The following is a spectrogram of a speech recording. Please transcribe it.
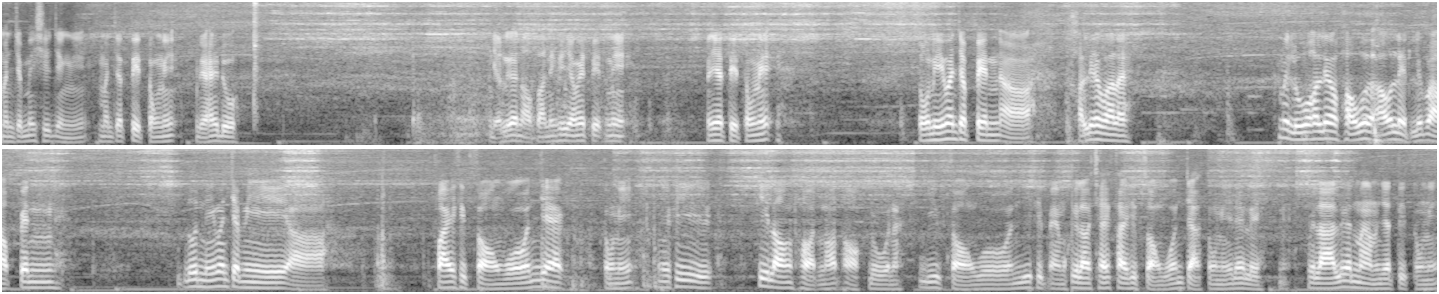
มันจะไม่ชิดอย่างนี้ มันจะติดตรงนี้ เดี๋ยวให้ดู เดี๋ยวเลื่อนออกตอนนี้พี่ยังไม่ติดนี่ มันจะติดตรงนี้ ตรงนี้มันจะเป็นเออเขาเรียกว่าอะไร ไม่รู้เขาเรียกว่า power outlet หรือเปล่า เป็นรุ่นนี้มันจะมีอ่าไฟ 12 โวลต์แยกตรงนี้ นี่พี่ พี่ลองถอดน็อตออกดูนะ 22 โวลต์ 20 แอมป์ คือเราใช้ไฟ 12 โวลต์จากตรงนี้ได้เลย เวลาเลื่อนมามันจะติดตรงนี้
